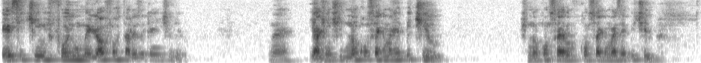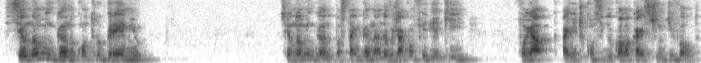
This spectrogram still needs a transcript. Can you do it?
Esse time foi o melhor Fortaleza que a gente viu. Né? E a gente não consegue mais repeti-lo. A gente não consegue, consegue mais repeti-lo. Se eu não me engano, contra o Grêmio, se eu não me engano, posso estar enganado, eu já conferi aqui, foi a, a gente conseguiu colocar esse time de volta.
